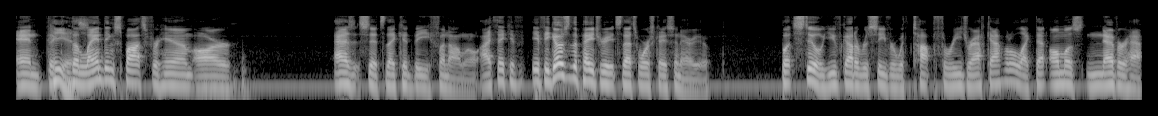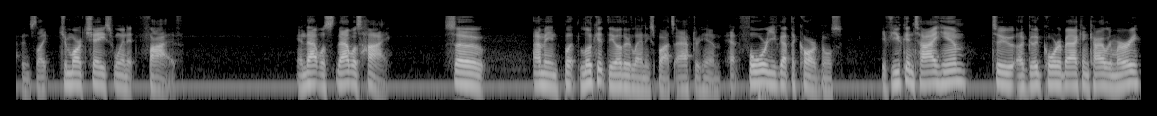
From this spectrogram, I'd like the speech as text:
And the the landing spots for him are as it sits, they could be phenomenal. I think if if he goes to the Patriots, that's worst case scenario. But still, you've got a receiver with top three draft capital. Like that almost never happens. Like Ja'Marr Chase went at five. And that was that was high. So I mean, but look at the other landing spots after him. At four, you've got the Cardinals. If you can tie him to a good quarterback in Kyler Murray,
